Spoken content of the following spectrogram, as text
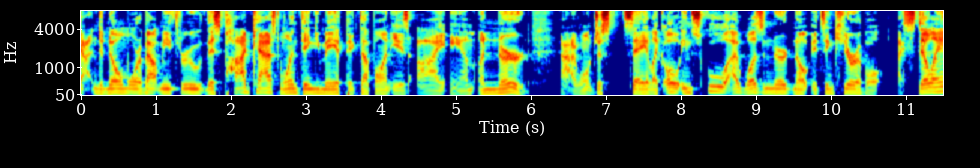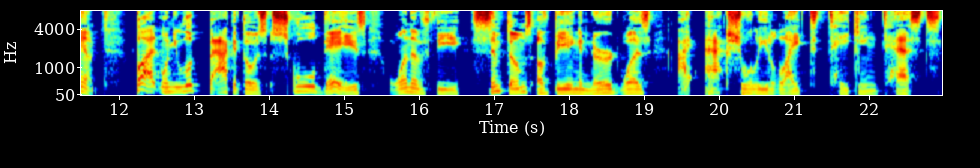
gotten to know more about me through this podcast, one thing you may have picked up on is I am a nerd. I won't just say like, oh, in school I was a nerd. No, it's incurable. I still am. But when you look back at those school days, one of the symptoms of being a nerd was I actually liked taking tests.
